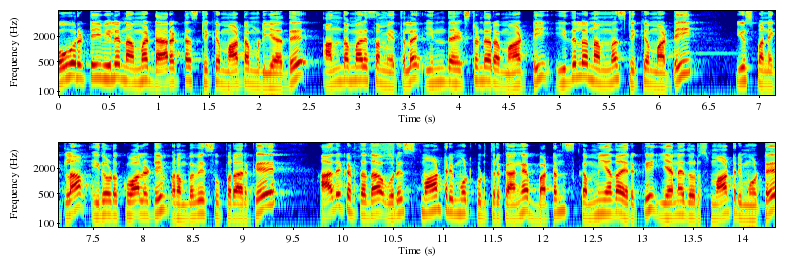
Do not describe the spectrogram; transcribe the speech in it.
ஒவ்வொரு டிவியில் நம்ம டேரெக்டாக ஸ்டிக்கை மாட்ட முடியாது. அந்த மாதிரி சமயத்தில் இந்த எக்ஸ்டெண்டரை மாட்டி இதில் நம்ம ஸ்டிக்கை மாட்டி யூஸ் பண்ணிக்கலாம். இதோட குவாலிட்டியும் ரொம்பவே சூப்பராக இருக்குது அதுக்கு அடுத்ததாக ஒரு ஸ்மார்ட் ரிமோட் கொடுத்துருக்காங்க. பட்டன்ஸ் கம்மியாக தான் இருக்குது ஏன்னா இது ஒரு ஸ்மார்ட் ரிமோட்டு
